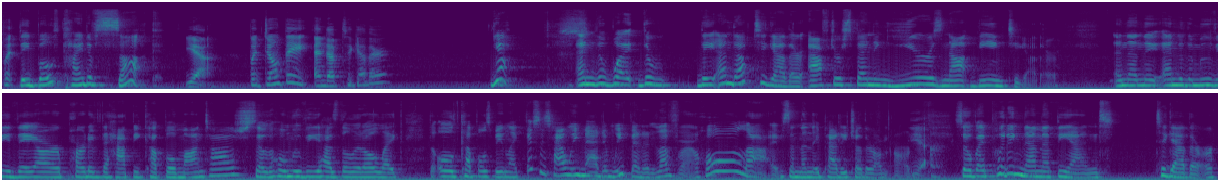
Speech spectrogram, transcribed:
But- they both kind of suck. Yeah. But don't they end up together? Yeah. And the what the they end up together after spending years not being together. And then the end of the movie, they are part of the happy couple montage. So the whole movie has the little like the old couples being like, "This is how we met, and we've been in love for our whole lives." And then they pat each other on the arm. Yeah. So by putting them at the end together,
